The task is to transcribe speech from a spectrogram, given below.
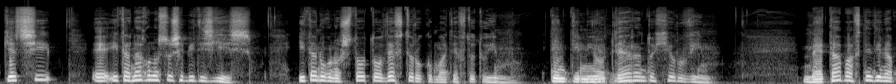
και έτσι ε, ήταν άγνωστος επί της γης. Ήταν γνωστό το δεύτερο κομμάτι αυτού του ύμνου, την τιμιωτέραν το χερουβίμ. Μετά από αυτήν την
